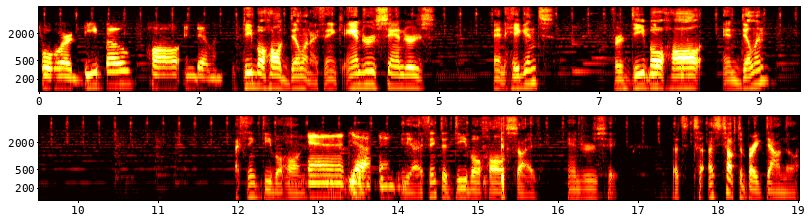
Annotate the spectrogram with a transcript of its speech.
for Deebo, Hall, and Dillon. Deebo Hall, Dillon, I think. Andrews, Sanders, and Higgins for Deebo Hall and Dillon. I think Deebo Hall. And, And yeah, Andrews. yeah, I think the Deebo Hall side. Andrews, that's t- that's tough to break down though.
